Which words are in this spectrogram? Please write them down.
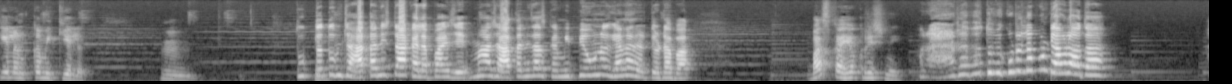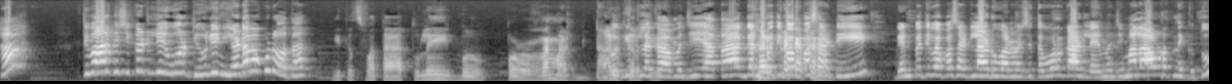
केलं आणि कमी केलं. तूप तर तुमच्या हातानेच टाकायला पाहिजे. माझ्या हाताने जास्त काय मी पिऊन घेणार आहे तो डबा. बस का ह्यो रेशमी? अरे हा डबा तुम्ही कुठे लपून ठेवला होता? हा? ती बारकशी कटली वर ठेवली आणि हा डबा कुठे होता? इथंच होता तुलाही ब- प- रमा ढाल बघितलं करते. का? म्हणजे आता गणपती खरकटं. बाप्पासाठी गणपती बाप्पासाठी लाडू बनवायचे तर वर काढले म्हणजे मला आवडत नाही का तू?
